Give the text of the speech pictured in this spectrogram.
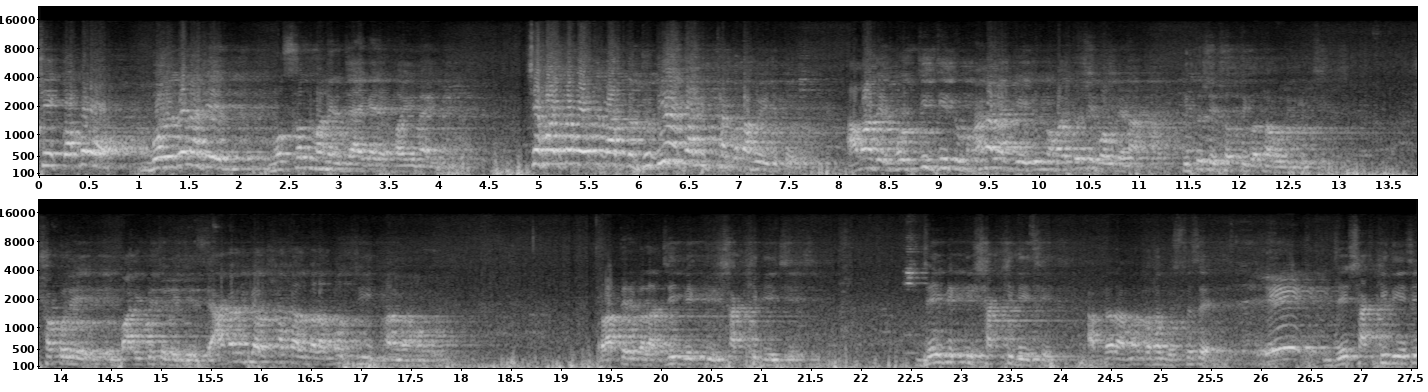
সে কখনো বলবে না যে মুসলমানের জায়গায় হয় নাই। সে হয়তো বলতে পারতো, যদিও এটা মিথ্যা কথা হয়ে যেত। আমাদের মসজিদ যেহেতু ভাঙা লাগবে এই জন্য হয়তো সে বলবে না, কিন্তু সে সত্যি কথা বলে দিচ্ছে সকলে বাড়িতে চলে গিয়েছে। আগামীকাল সকালবেলা মসজিদ ভাঙা হবে। রাতের বেলা যেই ব্যক্তি সাক্ষী দিয়েছে, যেই ব্যক্তি সাক্ষী দিয়েছে, আপনারা আমার কথা বুঝতেছে যে সাক্ষী দিয়েছে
